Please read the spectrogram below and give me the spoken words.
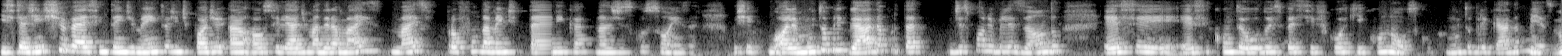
E se a gente tiver esse entendimento, a gente pode auxiliar de maneira mais, mais profundamente técnica nas discussões. Né? olha, muito obrigada por estar disponibilizando esse, esse conteúdo específico aqui conosco. Muito obrigada mesmo.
